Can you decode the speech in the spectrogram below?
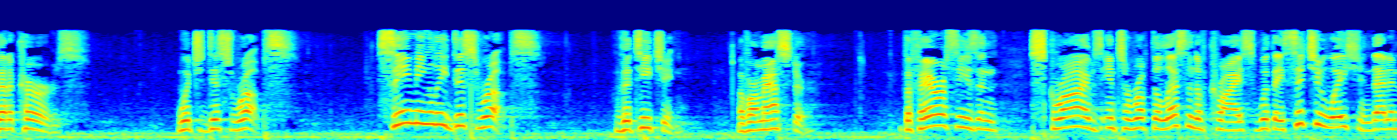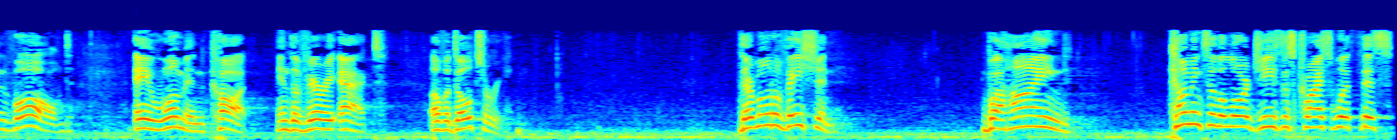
that occurs which disrupts, seemingly disrupts the teaching of our Master. The Pharisees and scribes interrupt the lesson of Christ with a situation that involved a woman caught in the very act of adultery. Their motivation behind coming to the Lord Jesus Christ with this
